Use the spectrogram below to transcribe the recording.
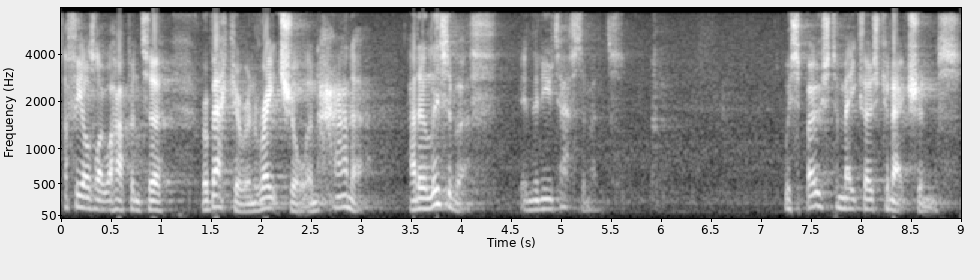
That feels like what happened to Rebecca and Rachel and Hannah and Elizabeth in the New Testament. We're supposed to make those connections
